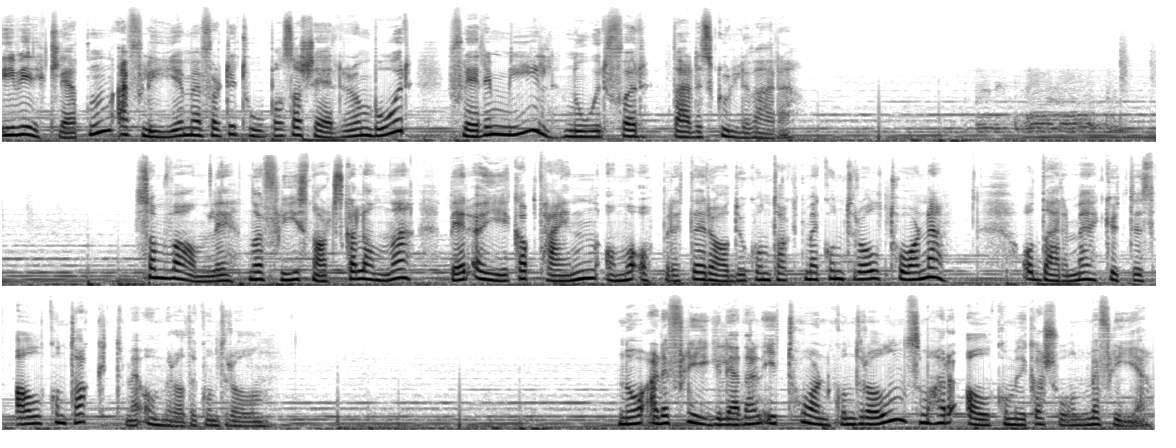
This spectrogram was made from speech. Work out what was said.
I virkeligheten er flyet med 42 passasjerer om bord flere mil nord for der det skulle være. Som vanlig når fly snart skal lande, ber Øye kapteinen om å opprette radiokontakt med kontrolltårnet, og dermed kuttes all kontakt med områdekontrollen. Nå er det flygelederen i tårnkontrollen som har all kommunikasjon med flyet.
